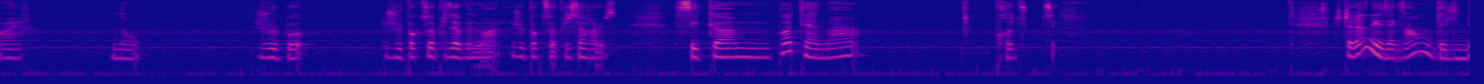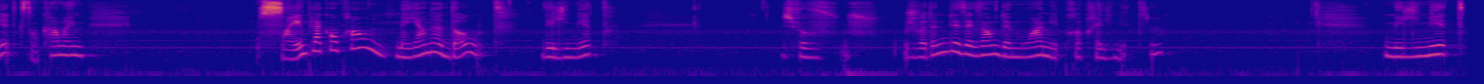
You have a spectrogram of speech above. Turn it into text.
faire non. Je veux pas. Je veux pas que tu sois plus de bonne humeur. Je veux pas que tu sois plus heureuse. C'est comme pas tellement productif. Je te donne des exemples de limites qui sont quand même simples à comprendre, mais il y en a d'autres, des limites. Je vais, je vais donner des exemples de moi, mes propres limites. Mes limites,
